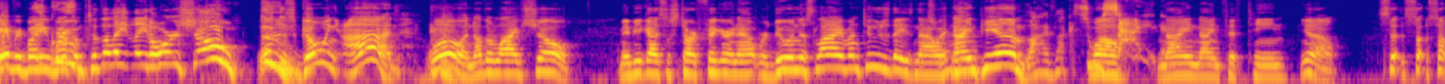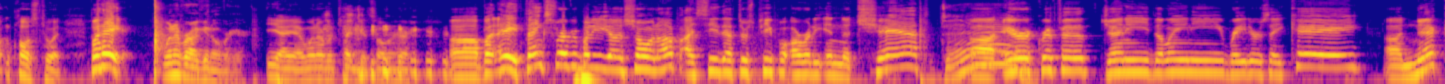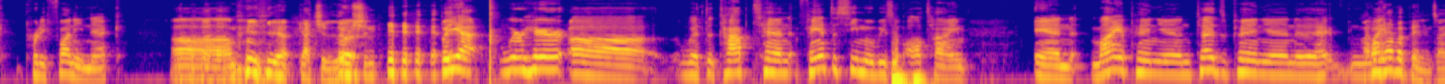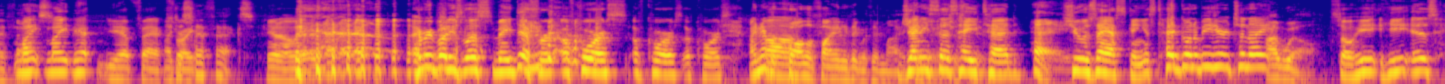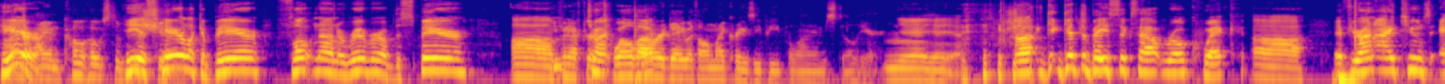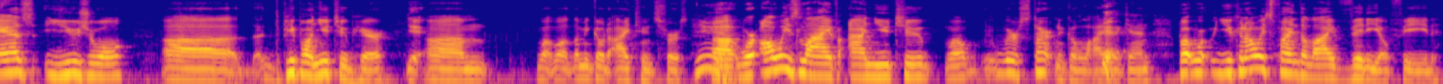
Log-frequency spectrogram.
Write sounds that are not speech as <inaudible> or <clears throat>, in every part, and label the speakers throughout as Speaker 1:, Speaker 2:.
Speaker 1: Hey everybody, welcome to the Late Late Horror Show. What is going on? Whoa, another live show. Maybe you guys will start figuring out we're doing this live on Tuesdays now at 9 p.m.
Speaker 2: Live like a
Speaker 1: Well, 9, 9.15, you know, s- s- something close to it. But hey,
Speaker 2: Whenever I get over here.
Speaker 1: yeah, yeah, whenever Ted gets over here. <laughs> Uh, but hey, thanks for everybody uh, showing up. I see that there's people already in the chat. Uh, Eric Griffith, Jenny Delaney, Raiders AK, uh, Nick, pretty funny Nick. <laughs> Um, <laughs> yeah.
Speaker 2: Got your lotion. <laughs>
Speaker 1: But yeah, we're here uh, with the top 10 fantasy movies of all time. In my opinion, Ted's opinion, it
Speaker 2: I
Speaker 1: might,
Speaker 2: don't have opinions. I have facts.
Speaker 1: might, might ha- you have facts,
Speaker 2: I just
Speaker 1: right?
Speaker 2: have facts.
Speaker 1: You know, everybody's list may differ, of course, of course, of course.
Speaker 2: I never
Speaker 1: Uh,
Speaker 2: qualify anything within my.
Speaker 1: Jenny
Speaker 2: opinion,
Speaker 1: says, "Hey. Ted."
Speaker 2: Hey.
Speaker 1: She was asking, "Is Ted going to be here tonight?"
Speaker 2: I will.
Speaker 1: So he he is here.
Speaker 2: I, I am co-host of
Speaker 1: he is
Speaker 2: show.
Speaker 1: here like a bear floating on a river of despair. Um,
Speaker 2: Even after
Speaker 1: try-
Speaker 2: a 12-hour day with all my crazy people, I am still here.
Speaker 1: Yeah, yeah, yeah. <laughs> uh, get, get the basics out real quick. Uh, if you're on iTunes, as usual, uh, the people on YouTube here.
Speaker 2: Yeah.
Speaker 1: Um, well, well, let me go to iTunes first.
Speaker 2: Yeah.
Speaker 1: Uh, we're always live on YouTube. Well, we're starting to go live
Speaker 2: Yeah.
Speaker 1: again, but we're, you can always find the live video feed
